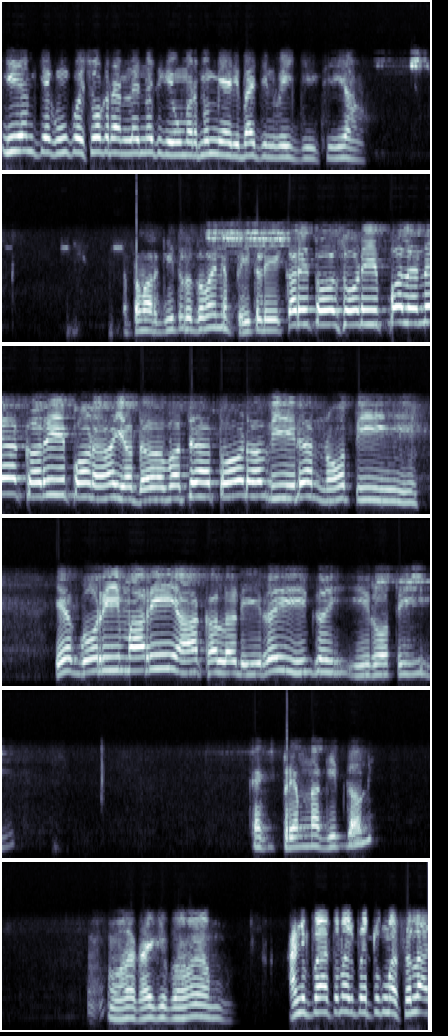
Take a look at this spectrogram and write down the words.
એ એમ કે હું કોઈ છોકરાને લઈને નથી ગઈ હું મારા મમ્મી હારી બાજીને વહી ગઈ હતી એમ. તમારું ગીતડું ગવાય ને ભીતડી કરી તો સોડી પલ ને કરી પણ યદ વચ્ચે તોડ વીર નોતી એ ગોરી મારી આંખ લડી રહી ગઈ રોતી કંઈક પ્રેમના ગીત ગાવની? હા થાય પણ આની પાસે તમારી પાસે ટૂંકમાં સલાહ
